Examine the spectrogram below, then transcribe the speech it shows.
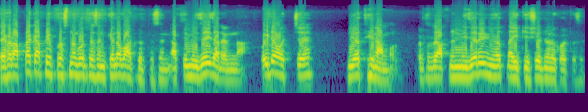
এখন আপনাকে আপনি প্রশ্ন করতেছেন, কেন পাঠ করতেছেন? আপনি নিজেই জানেন না। ওইটা হচ্ছে নিয়তহীন আমল অর্থাৎ আপনার নিজেরই নিয়ত নাই কিসের জন্য করতেছেন।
